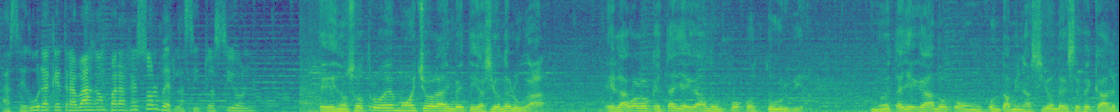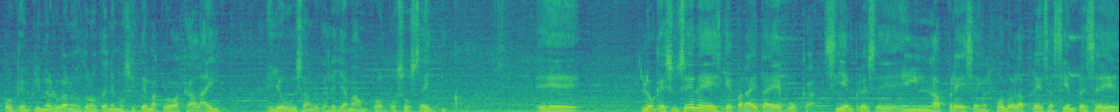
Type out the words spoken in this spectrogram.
Asegura que trabajan para resolver la situación. Eh, nosotros hemos hecho la investigación del lugar el agua lo que está llegando un poco turbia, no está llegando con contaminación de heces fecales porque en primer lugar nosotros no tenemos sistema cloacal ahí, ellos usan lo que se llaman pozo séptico. Eh, lo que sucede es que para esta época siempre se, en la presa, en el fondo de la presa, siempre se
